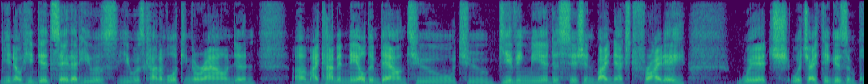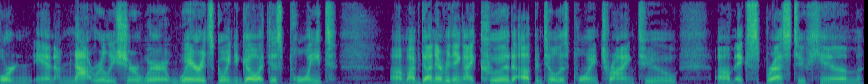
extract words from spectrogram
you know, he did say that he was he was kind of looking around, and um, I kind of nailed him down to to giving me a decision by next Friday, which which I think is important. And I'm not really sure where where it's going to go at this point. Um, I've done everything I could up until this point, trying to um, express to him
